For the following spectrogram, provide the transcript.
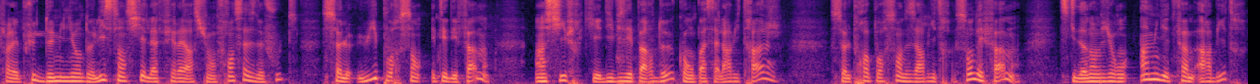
Sur les plus de 2 millions de licenciés de la Fédération française de foot, seuls 8% étaient des femmes, un chiffre qui est divisé par deux quand on passe à l'arbitrage. Seuls 3% des arbitres sont des femmes, ce qui donne environ un millier de femmes arbitres,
